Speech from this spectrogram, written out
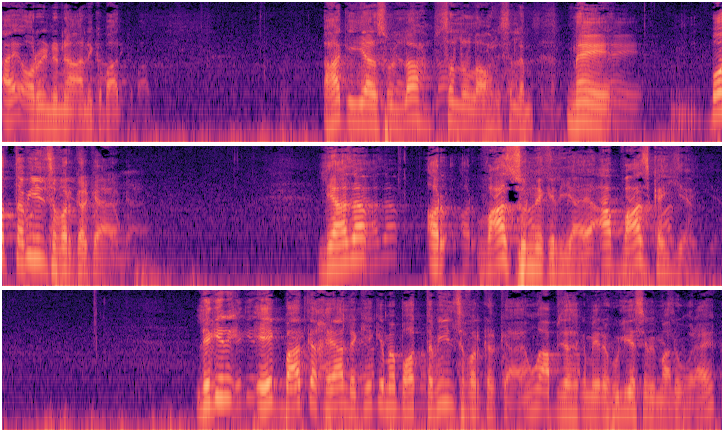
आए और इन्होंने आने के बाद कहा कि, या रसुल्लाह सल्लल्लाहु अलैहि वसल्लम, मैं बहुत तवील सफ़र करके आया हूँ। लिहाजा और वाज सुनने के लिए आया। आप वाज कहिए। लेकिन एक बात का ख्याल रखिए कि मैं बहुत तवील सफ़र करके आया हूँ। आप जैसे कि मेरे हुलिये से भी मालूम हो रहा है।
